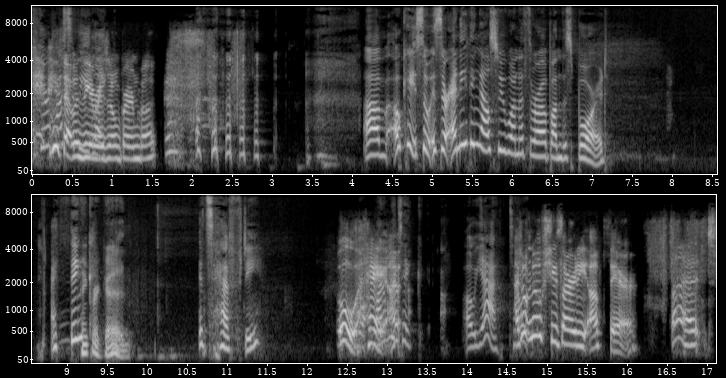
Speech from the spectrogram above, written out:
There I think that was be, the like- original burn book. Um, okay, so is there anything else we want to throw up on this board? I think, I think, think we're good. it's hefty. Oh, Why hey, I, take? Oh yeah, I don't know if she's already up there, but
